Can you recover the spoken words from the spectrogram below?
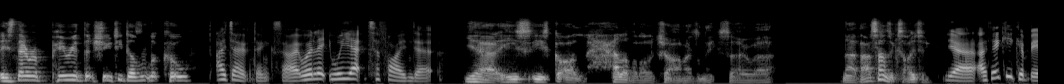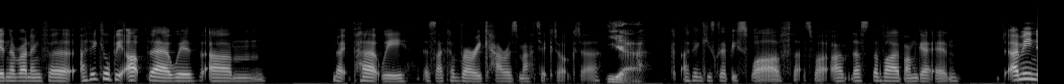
is there a period that Ncuti doesn't look cool? I don't think so. We're, we're yet to find it. Yeah, he's he's got a hell of a lot of charm, hasn't he? So, uh, no, that sounds exciting. Yeah, I think he could be in the running for. I think he'll be up there with um, like Pertwee as like a very charismatic doctor. Yeah. I think he's gonna be suave. That's what I'm, that's the vibe I'm getting. I mean,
